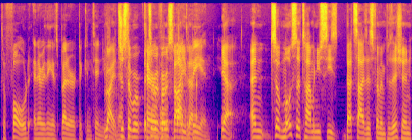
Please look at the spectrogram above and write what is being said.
to fold, and everything that's better to continue. Right, it's just a re- it's a reverse value to bet. be in. Yeah. And so most of the time when you see bet sizes from in position,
